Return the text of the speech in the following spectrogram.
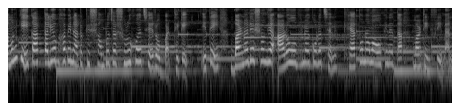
এমনকি কাকতালীয়ভাবে নাটকটির সম্প্রচার শুরু হয়েছে রোববার থেকেই। এতেই বার্নার্ডের সঙ্গে আরও অভিনয় করেছেন খ্যাতনামা অভিনেতা মার্টিন ফ্রিম্যান।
